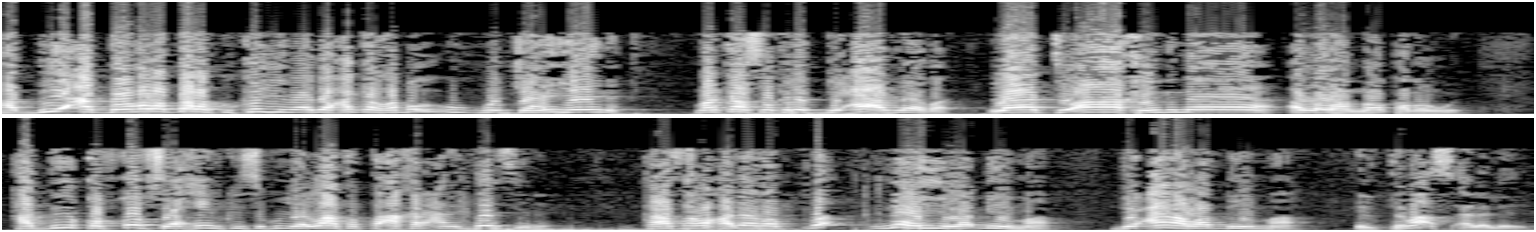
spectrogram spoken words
Haddii addoommada dalabku ka yimaado xagga rabo u wajahan yahayna markaasoo kale duca ad leedahay laa tu'aakhidnaa allow ha noo qaban wey haddii qof qof saaxiibkiisa ku yahay laa tata'ahar can darsina kaasna waxaa leedahay nahyi la dhihi maa ducana la dhihi maa iltimaas ala leeyahy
